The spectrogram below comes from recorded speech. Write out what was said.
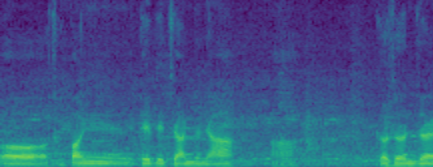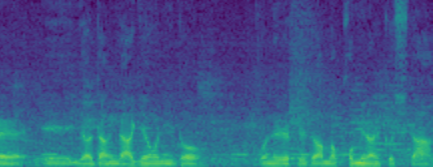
어 석방이 돼야 되지 않느냐. 아 그래서 이제 이 여당 나경원이도 원내대표도 아마 고민할 것이다.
